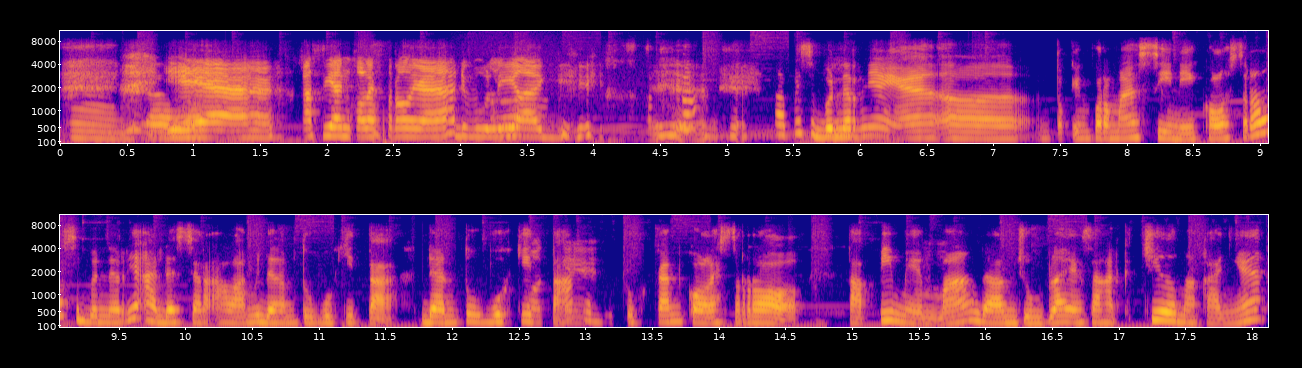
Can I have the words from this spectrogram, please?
Hmm. Iya, kasihan kolesterol ya, dibully Oh. lagi. Tapi sebenarnya ya eh, untuk informasi nih, kolesterol sebenarnya ada secara alami dalam tubuh kita dan tubuh kita Oke. membutuhkan kolesterol. Tapi memang dalam jumlah yang sangat kecil, makanya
